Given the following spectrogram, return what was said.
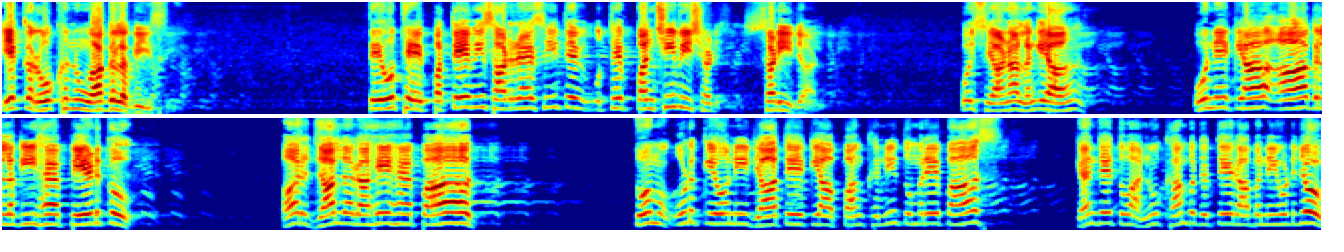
ਇੱਕ ਰੁੱਖ ਨੂੰ ਅੱਗ ਲੱਗੀ ਸੀ ਤੇ ਉੱਥੇ ਪੱਤੇ ਵੀ ਸੜ ਰਹੇ ਸੀ ਤੇ ਉੱਥੇ ਪੰਛੀ ਵੀ ਛੜ- ਸੜੀ ਜਾਣ ਕੋਈ ਸਿਆਣਾ ਲੰਘਿਆ ਉਹਨੇ ਕਿਹਾ ਆਗ ਲਗੀ ਹੈ पेड़ को और जल रहे हैं पात तुम उड़ क्यों नहीं जाते क्या पंख नहीं तुमरे पास ਕਹਿੰਦੇ ਤੁਹਾਨੂੰ ਖੰਭ ਦਿੱਤੇ ਰੱਬ ਨੇ ਉੱਡ ਜਾਓ।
